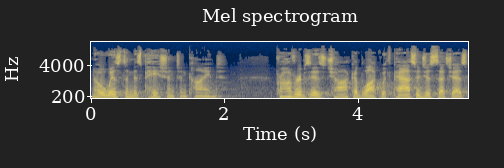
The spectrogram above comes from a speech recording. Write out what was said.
No, wisdom is patient and kind. Proverbs is chock a block with passages such as,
